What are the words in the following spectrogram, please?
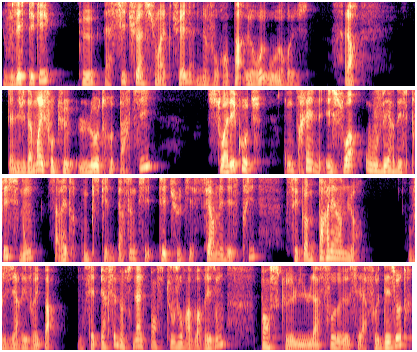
vous expliquez que la situation actuelle ne vous rend pas heureux ou heureuse. Alors, bien évidemment, il faut que l'autre partie soit à l'écoute, comprenne et soit ouvert d'esprit, sinon ça va être compliqué. Une personne qui est têtue, qui est fermée d'esprit, c'est comme parler à un mur. Vous n'y arriverez pas. Donc cette personne, au final, pense toujours avoir raison, pense que la faute, euh, c'est la faute des autres.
